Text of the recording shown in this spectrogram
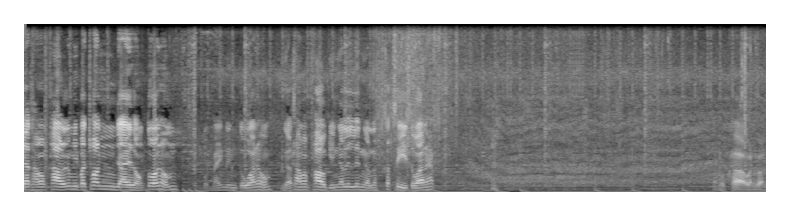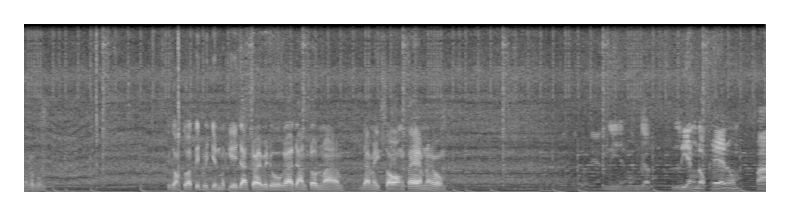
จะทำกับข้าวแล้วก็มีปลาช่อนใหญ่สองตัวนะผมกดมาอีกหนึ่งตัวนะผมเดี๋ยวทำกับข้าวกินกันเล่นๆกันสักสี่ตัวนะครับนี่ทำกับข้าวกันก่อนนะครับผมที่สองตัวติดไปเย็นเมื่อกี้อาจารย์จ่อยไปดูก็อาจารย์ต้นมาได้มาอีกสองแต้มนะครับผมนี่นะผมเดี๋ยวเลี้ยงดอกแคนะผมปลา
